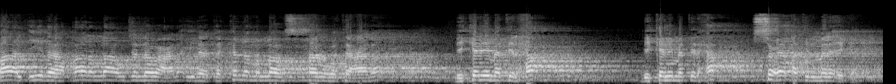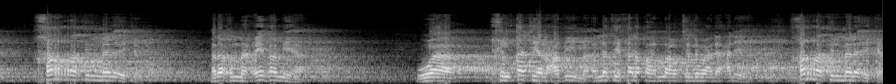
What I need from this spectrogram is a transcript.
قال إذا قال الله جل وعلا إذا تكلم الله سبحانه وتعالى بكلمة الحق بكلمة الحق صعقت الملائكة خرت الملائكة رغم عظمها وخلقتها العظيمة التي خلقها الله جل وعلا عليها خرت الملائكة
